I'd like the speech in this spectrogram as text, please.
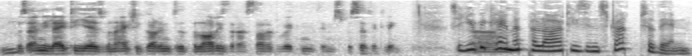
Mm. It was only later years when I actually got into the Pilates that I started working with him specifically. So you became um, a Pilates instructor then?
